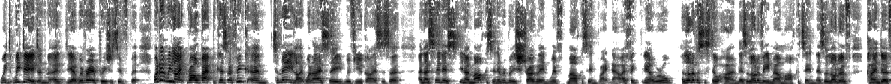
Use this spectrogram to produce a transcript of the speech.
We we did, and uh, yeah, we're very appreciative. But why don't we like roll back? Because I think um, to me, like what I see with you guys is a and I see this, you know, marketing, everybody's struggling with marketing right now. I think, you know, we're all, a lot of us are still at home. There's a lot of email marketing. There's a lot of kind of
